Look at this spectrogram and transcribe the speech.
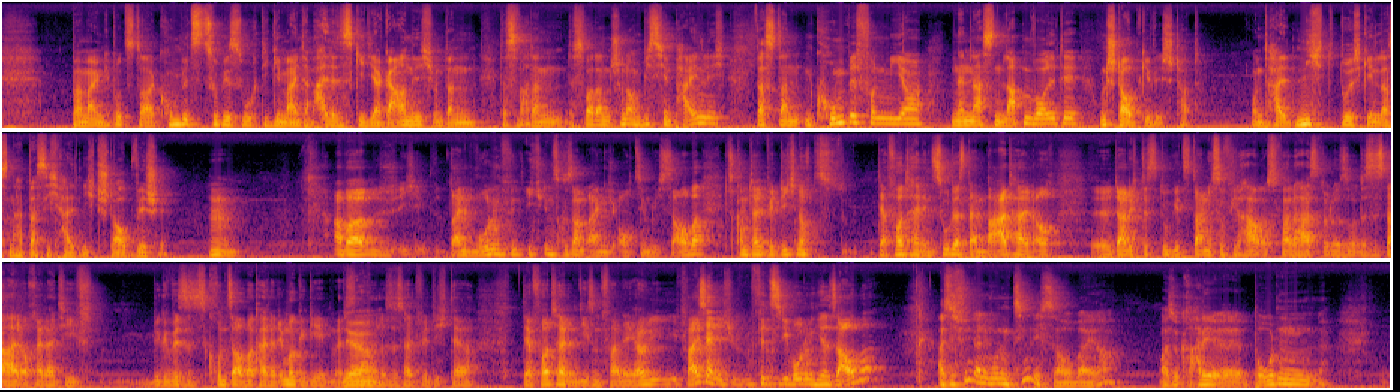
bei meinem Geburtstag Kumpels zu Besuch, die gemeint haben, Alter, das geht ja gar nicht. Und dann, das war dann, das war dann schon auch ein bisschen peinlich, dass dann ein Kumpel von mir einen nassen Lappen wollte und Staub gewischt hat. Und halt nicht durchgehen lassen hat, dass ich halt nicht Staub wische. Hm. Aber ich, deine Wohnung finde ich insgesamt eigentlich auch ziemlich sauber. Es kommt halt für dich noch der Vorteil hinzu, dass dein Bad halt auch, äh, dadurch, dass du jetzt da nicht so viel Haarausfall hast oder so, dass es da halt auch relativ eine gewisse Grundsauberkeit halt immer gegeben ist. Ja. Ne? Das ist halt für dich der, der Vorteil in diesem Fall. Ja, ich weiß ja nicht, findest du die Wohnung hier sauber? Also ich finde deine Wohnung ziemlich sauber, ja. Also gerade äh, Boden,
